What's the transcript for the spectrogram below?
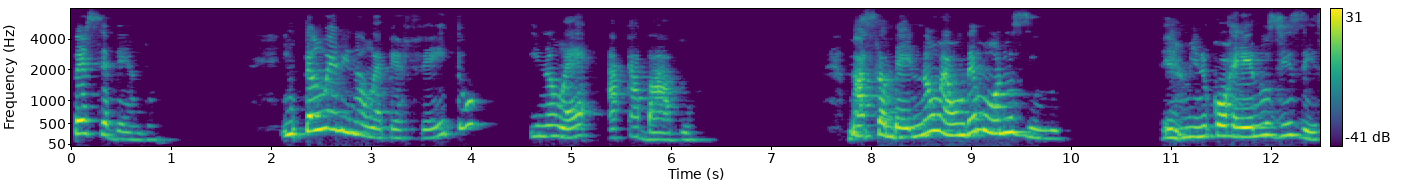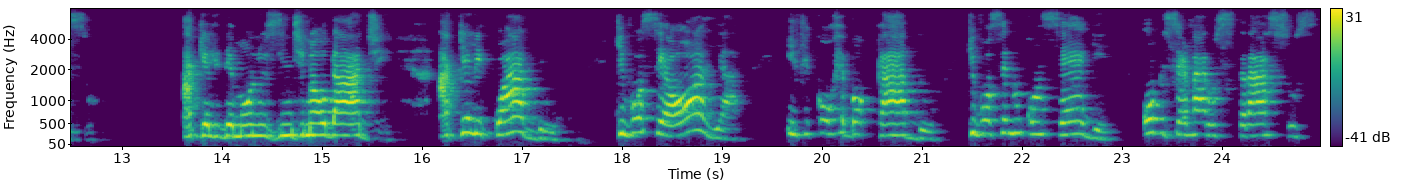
percebendo. Então, ele não é perfeito e não é acabado. Mas também não é um demôniozinho. Hermínio Correia nos diz isso. Aquele demôniozinho de maldade, aquele quadro que você olha e ficou rebocado, que você não consegue observar os traços,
